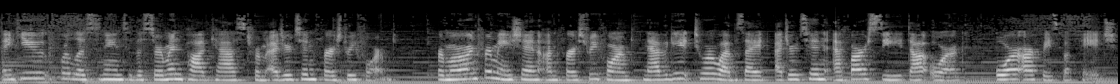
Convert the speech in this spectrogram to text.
Thank you for listening to the sermon podcast from Edgerton First Reformed. For more information on First Reformed, navigate to our website, edgertonfrc.org, or our Facebook page.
